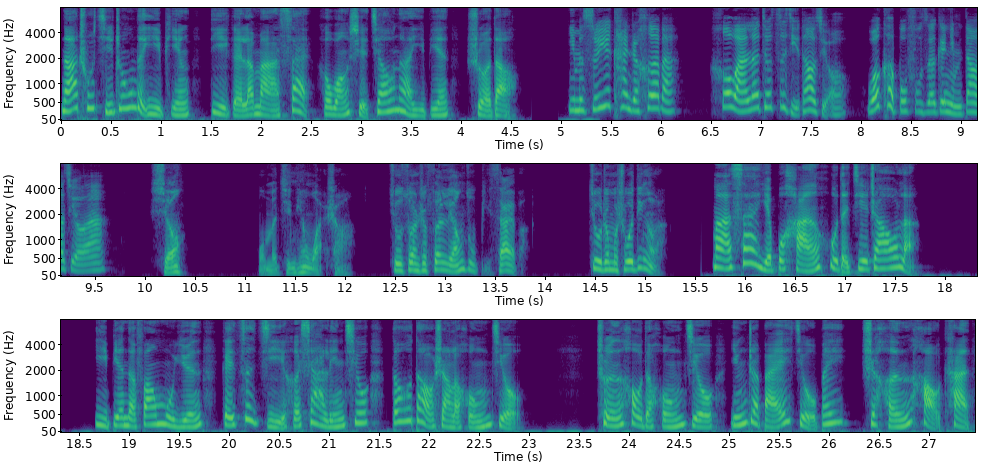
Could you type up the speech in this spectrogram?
拿出其中的一瓶，递给了马赛和王雪娇那一边，说道：“你们随意看着喝吧，喝完了就自己倒酒，我可不负责给你们倒酒啊。”行，我们今天晚上就算是分两组比赛吧，就这么说定了。马赛也不含糊的接招了。一边的方慕云给自己和夏林秋都倒上了红酒，醇厚的红酒迎着白酒杯是很好看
